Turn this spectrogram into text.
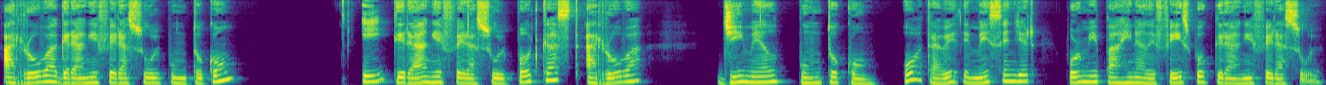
arroba granesferazul.com y granesferazulpodcast arroba gmail.com o a través de Messenger por mi página de Facebook Gran Azul.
